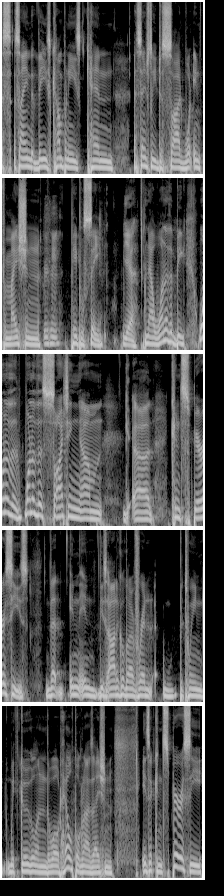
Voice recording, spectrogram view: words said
saying that these companies can essentially decide what information Mm-hmm. people see. Yeah, Now, one of the big, one of the, one of the citing um, uh, conspiracies that in in this article that I've read between with Google and the World Health Organization is a conspiracy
